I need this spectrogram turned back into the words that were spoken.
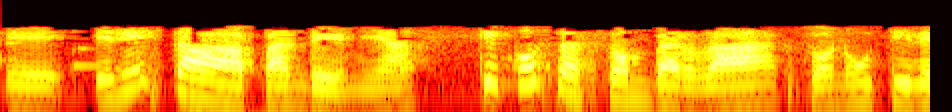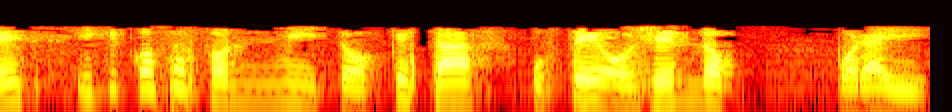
eh, en esta pandemia, qué cosas son verdad, son útiles y qué cosas son mitos, qué está usted oyendo por ahí.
